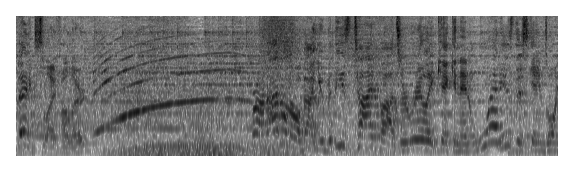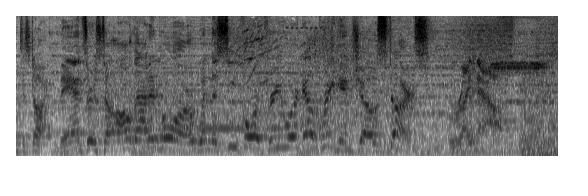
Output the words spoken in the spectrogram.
Thanks, Life Alert. Ron, I don't know about you, but these Tide Pods are really kicking in. When is this game going to start? The answers to all that and more when the C4 pre-workout pregame show starts right now.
